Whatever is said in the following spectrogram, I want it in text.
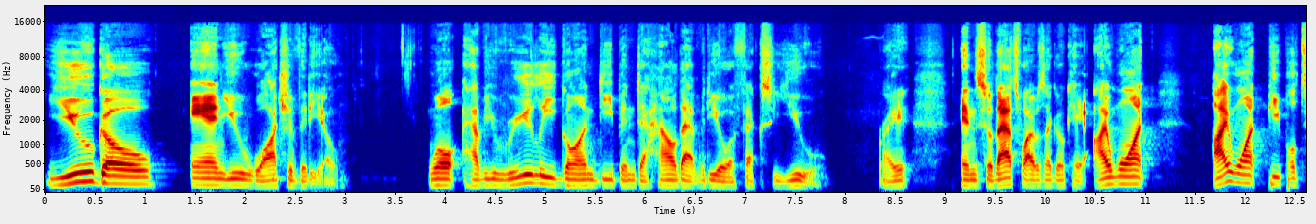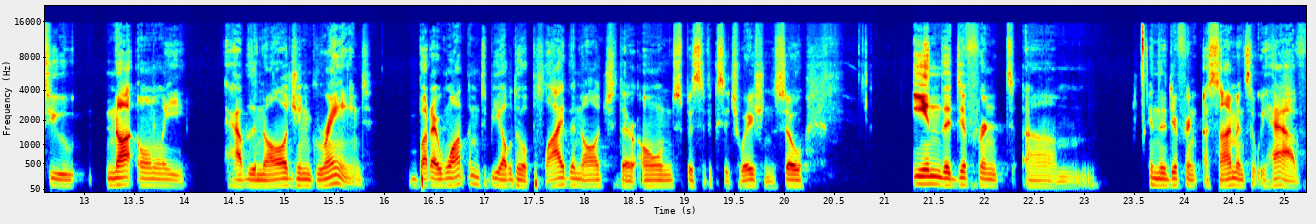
you go and you watch a video. Well, have you really gone deep into how that video affects you, right? And so that's why I was like, okay, I want I want people to not only have the knowledge ingrained, but I want them to be able to apply the knowledge to their own specific situations. So in the different um in the different assignments that we have,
